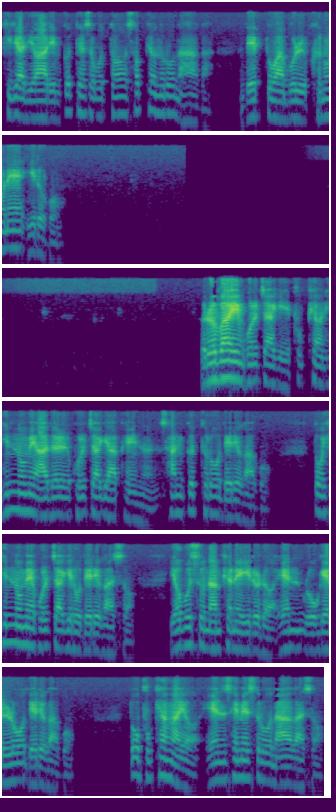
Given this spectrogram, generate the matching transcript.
기럇 여아림 끝에서부터 서편으로 나아가 넵도와 물 근원에 이르고 르바임 골짜기 북편 흰놈의 아들 골짜기 앞에 있는 산 끝으로 내려가고 또 흰놈의 골짜기로 내려가서 여부수 남편에 이르러 엔 로겔로 내려가고 또 북향하여 엔 세메스로 나아가서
